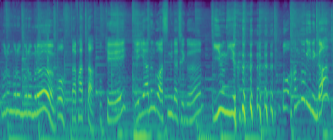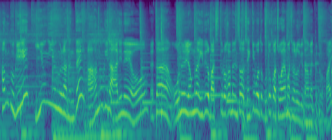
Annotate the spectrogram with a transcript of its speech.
무릎 무릎 무릎 무릎 어나 봤다 오케이 얘기하는 것 같습니다 지금 이응 이응 어 한국인인가? 한국인? 이응 이응을 하는데? 아 한국인은 아니네요 일단 오늘 영상 이대로 마치도록 하면서 젠키버드 구독과 좋아요 한번 눌러주세요 다음에 뵙도록 바이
